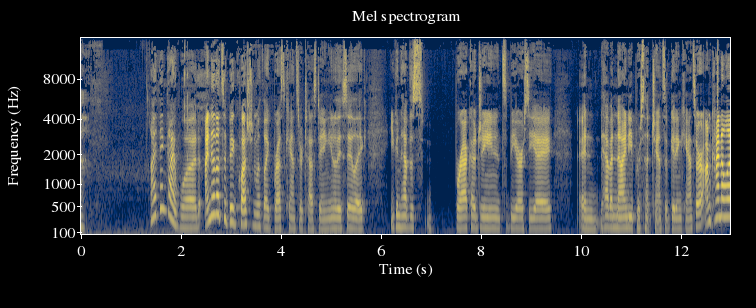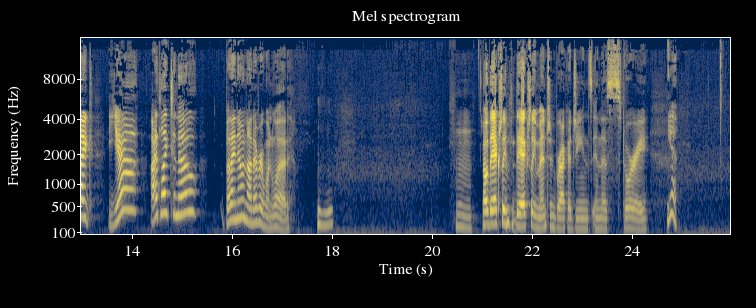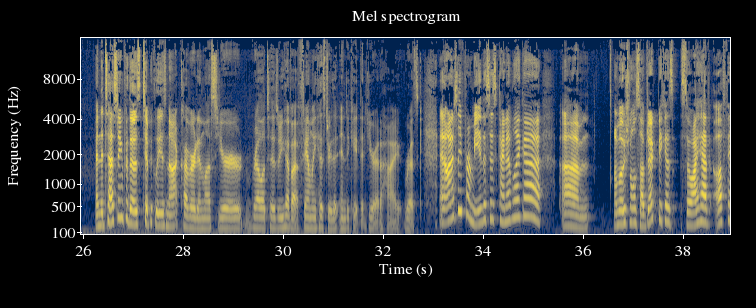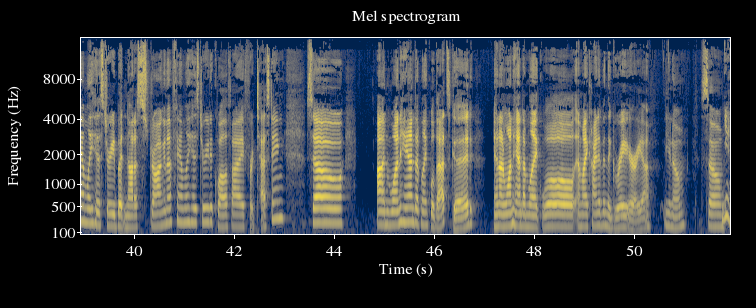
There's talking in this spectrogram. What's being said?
I think I would. I know that's a big question with like breast cancer testing. You know, they say like you can have this BRCA gene, it's BRCA, and have a 90% chance of getting cancer. I'm kind of like, yeah, I'd like to know, but I know not everyone would. Hmm. Oh, they actually they actually mentioned BRCA genes in this story. Yeah. And the testing for those typically is not covered unless your relatives or you have a family history that indicate that you're at a high risk. And honestly, for me, this is kind of like a um, emotional subject because so I have a family history, but not a strong enough family history to qualify for testing. So on one hand, I'm like, well, that's good. And on one hand, I'm like, well, am I kind of in the gray area? You know? So Yeah.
